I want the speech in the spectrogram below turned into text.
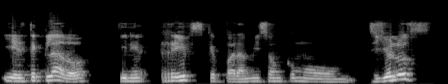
Y el teclado tiene riffs que para mí son como, si yo los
